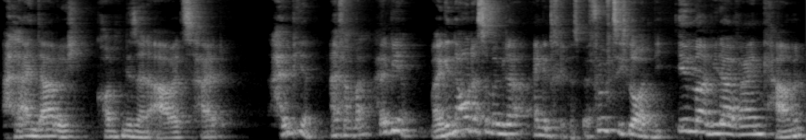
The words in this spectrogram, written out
Allein dadurch konnten wir seine Arbeitszeit halbieren. Einfach mal halbieren. Weil genau das immer wieder eingetreten ist. Bei 50 Leuten, die immer wieder reinkamen,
